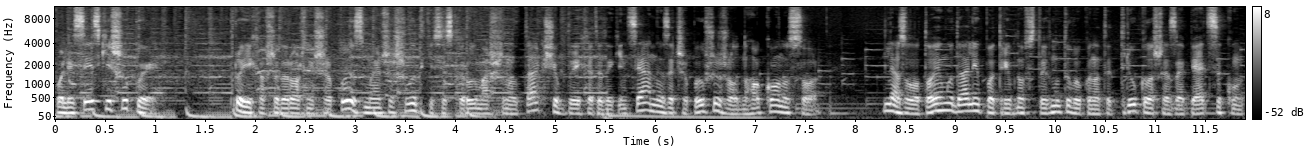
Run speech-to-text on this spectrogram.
Поліцейські шипи. Проїхавши дорожні шипи, зменши швидкість і скеруй машину так, щоб доїхати до кінця, не зачепивши жодного конусу. Для золотої медалі потрібно встигнути виконати трюк лише за 5 секунд.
